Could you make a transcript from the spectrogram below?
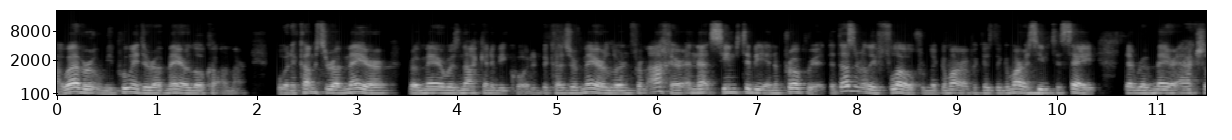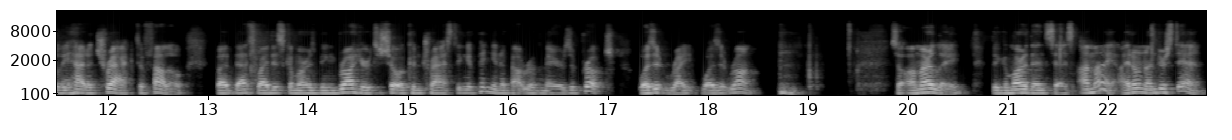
However, umipume de Rav Meir loka amar. But when it comes to Rav Meir, Rav Meir was not going to be quoted because Rav Meir learned from Acher, and that seems to be inappropriate. That doesn't really flow from the Gemara because the Gemara seemed to say that Rav Meir actually had a track to follow. But that's why this Gemara is being brought here to show a contrasting opinion about Rav Meir's approach. Was it right? Was it wrong? So Amar Le, the Gemara then says, Amai, I don't understand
